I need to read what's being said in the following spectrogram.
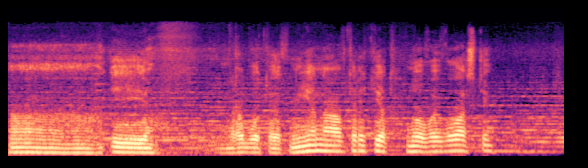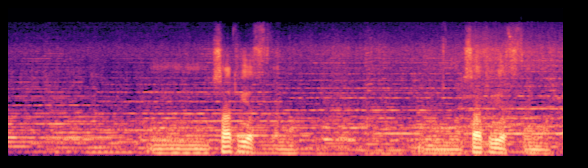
А, и работает не на авторитет новой власти. Соответственно, соответственно, а,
